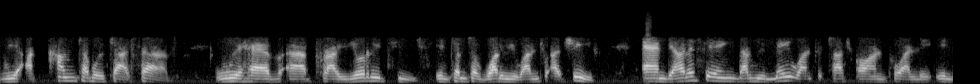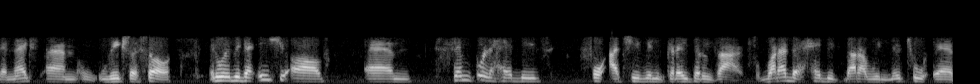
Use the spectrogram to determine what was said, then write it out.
We are accountable to ourselves. We have uh, priorities in terms of what we want to achieve. And the other thing that we may want to touch on probably in the next um, weeks or so, it will be the issue of um, simple habits for achieving great results. What are the habits that we need to uh,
